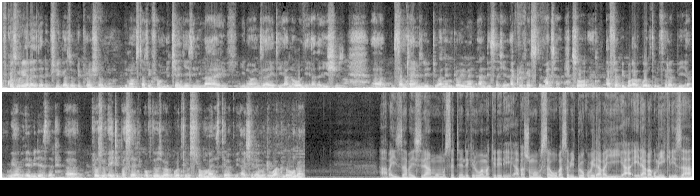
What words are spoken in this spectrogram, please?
of course, we realize that the triggers of depression, you know, starting from the changes in life, you know, anxiety, and all the other issues, uh, sometimes lead to unemployment, and this actually aggravates the matter. So, uh, after people have gone through therapy, uh, we have evidence that uh, close to 80% of those who have gone through strong minds therapy are actually able to work longer. Abayizi abayisiraamu mu ssettendekero wa makerere abasoma obusawo basabiddwa okubeera abayiiya era abagumiikiriza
